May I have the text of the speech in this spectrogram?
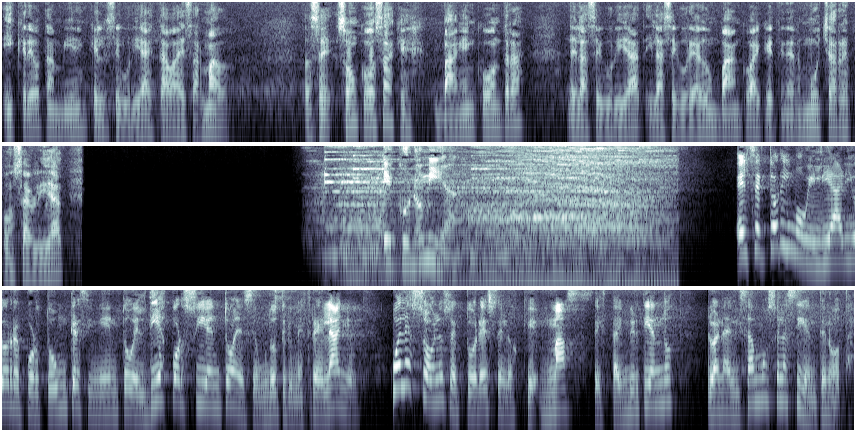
y creo también que la seguridad estaba desarmado. Entonces, son cosas que van en contra de la seguridad y la seguridad de un banco hay que tener mucha responsabilidad. Economía. El sector inmobiliario reportó un crecimiento del 10% en el segundo trimestre del año. ¿Cuáles son los sectores en los que más se está invirtiendo? Lo analizamos en la siguiente nota.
